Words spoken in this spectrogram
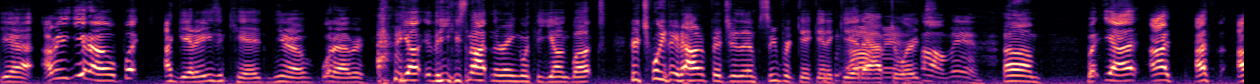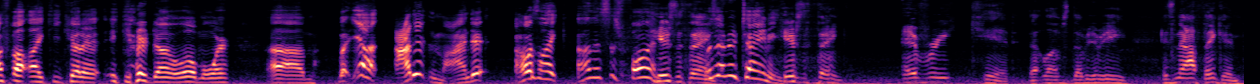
yeah. I mean, you know, but I get it. He's a kid. You know, whatever. He's not in the ring with the Young Bucks. Who tweeted out a picture of them super kicking a kid Oh, man. afterwards. Oh man. Um, but yeah, I I I felt like he could have he could have done a little more. Um, but yeah, I didn't mind it. I was like, oh, this is fun. Here's the thing. It was entertaining. Here's the thing. Every kid that loves WWE is now thinking,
